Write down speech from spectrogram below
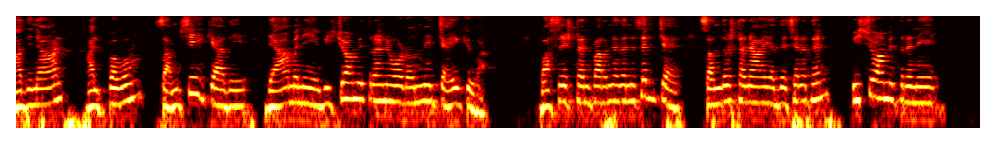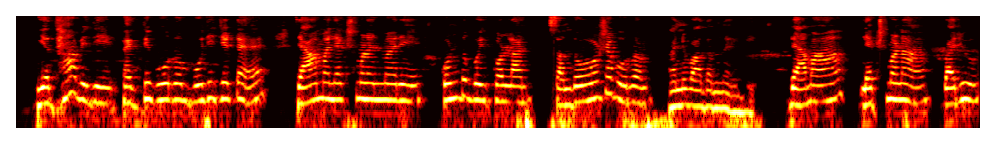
അതിനാൽ അല്പവും സംശയിക്കാതെ രാമനെ വിശ്വാമിത്രനോടൊന്നിച്ചയക്കുക വസിഷ്ഠൻ പറഞ്ഞതനുസരിച്ച് സന്തുഷ്ടനായ ദശരഥൻ വിശ്വാമിത്രനെ യഥാവിധി ഭക്തിപൂർവം പൂജിച്ചിട്ട് രാമലക്ഷ്മണന്മാരെ കൊണ്ടുപോയിക്കൊള്ളാൻ സന്തോഷപൂർവം അനുവാദം നൽകി. രാമ ലക്ഷ്മണ വരൂ.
